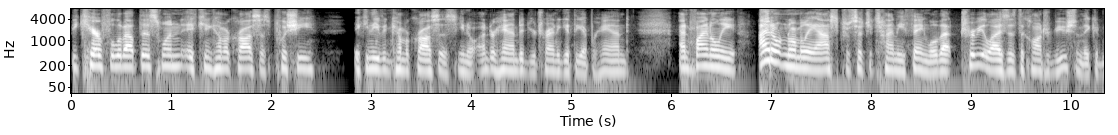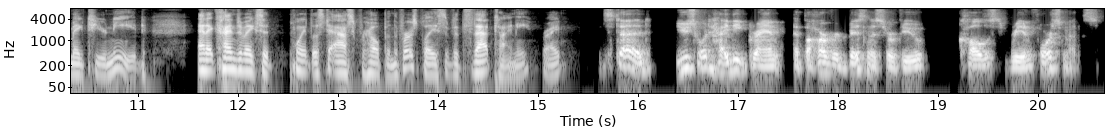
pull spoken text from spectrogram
be careful about this one. It can come across as pushy. It can even come across as, you know, underhanded. You're trying to get the upper hand. And finally, I don't normally ask for such a tiny thing. Well, that trivializes the contribution they could make to your need. And it kind of makes it pointless to ask for help in the first place if it's that tiny, right? Instead, use what Heidi Grant at the Harvard Business Review calls reinforcements.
